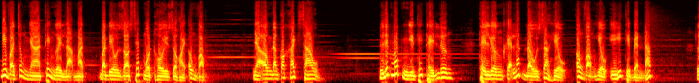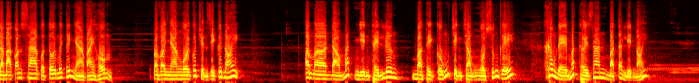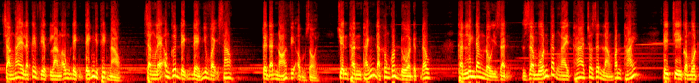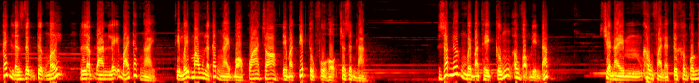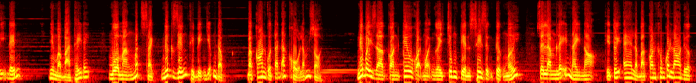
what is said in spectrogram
Đi vào trong nhà, thấy người lạ mặt, Bà Điều dò xét một hồi rồi hỏi ông Vọng. Nhà ông đang có khách sao? Liếc mắt nhìn thấy thầy Lương Thầy Lương khẽ lắc đầu ra hiệu. Ông Vọng hiểu ý thì bèn đáp. Là bà con xa của tôi mới tới nhà vài hôm. Bà vào nhà ngồi có chuyện gì cứ nói. Âm ờ đào mắt nhìn thầy Lương Bà thầy cúng trịnh trọng ngồi xuống ghế. Không để mất thời gian, bà ta liền nói. Chẳng hay là cái việc làng ông định tính như thế nào? Chẳng lẽ ông cứ định để như vậy sao? Tôi đã nói với ông rồi. Chuyện thần thánh đã không có đùa được đâu. Thần linh đang nổi giận, Giờ muốn các ngài tha cho dân làng Văn Thái, Thì chỉ có một cách là dựng tượng mới, Lập đàn lễ bái các ngài, Thì mới mong là các ngài bỏ qua cho Để mà tiếp tục phù hộ cho dân làng rót nước mời bà thầy cúng, ông vọng liền đáp. Chuyện này không phải là tôi không có nghĩ đến, nhưng mà bà thấy đấy, Mùa màng mất sạch, Nước giếng thì bị nhiễm độc. Bà con của ta đã khổ lắm rồi. Nếu bây giờ còn kêu gọi mọi người chung tiền xây dựng tượng mới, Rồi làm lễ này nọ, Thì tôi e là bà con không có lo được.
